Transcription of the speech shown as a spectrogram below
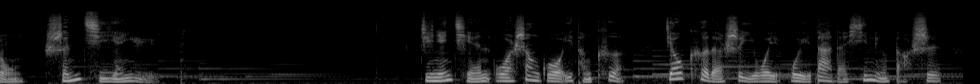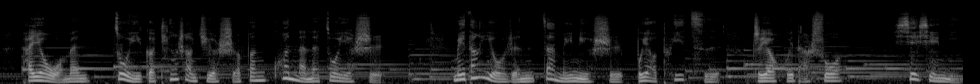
种神奇言语。几年前，我上过一堂课，教课的是一位伟大的心灵导师。他要我们做一个听上去十分困难的作业时，每当有人赞美你时，不要推辞，只要回答说。谢谢你，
